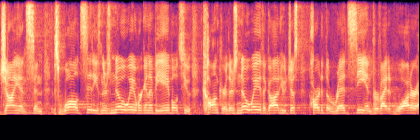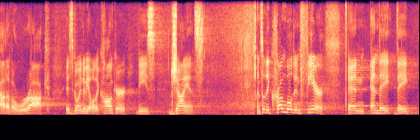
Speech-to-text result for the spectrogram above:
giants and walled cities, and there's no way we're going to be able to conquer. There's no way the God who just parted the Red Sea and provided water out of a rock is going to be able to conquer these giants. And so they crumbled in fear, and, and they, they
